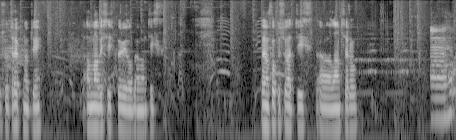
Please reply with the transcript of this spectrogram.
Tu sú trepnutí. A mal by si ísť prvý, lebo mám tých... Budem fokusovať tých uh, lancerov. Mhm.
